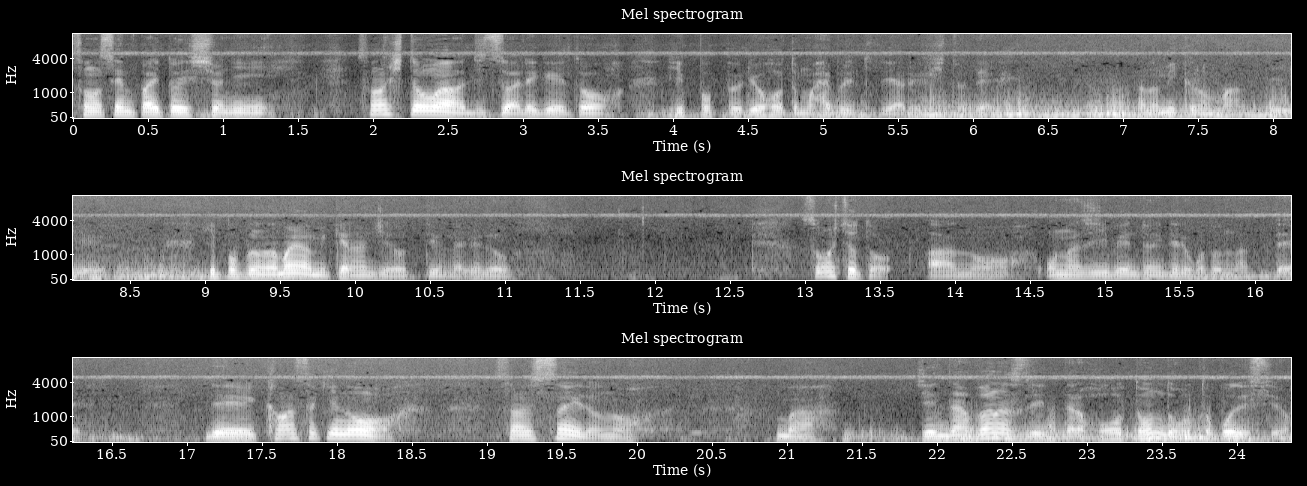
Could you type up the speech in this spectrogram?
その先輩と一緒にその人は実はレゲエとヒップホップ両方ともハイブリッドでやる人であのミクロマンっていうヒップホップの名前はミケランジェロっていうんだけどその人とあの同じイベントに出ることになってで川崎のサウスサイドのまあジェンダーバランスで言ったらほとんど男ですよ。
